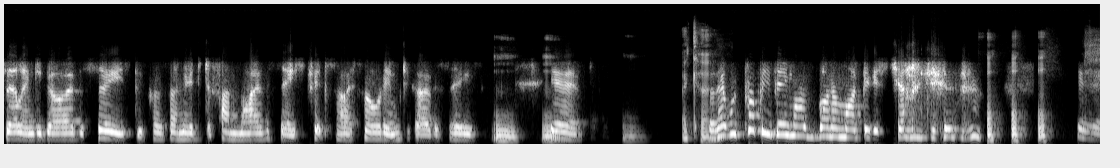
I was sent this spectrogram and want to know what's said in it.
sell him to go overseas because I needed to fund my overseas trip. So I sold him to go overseas. Mm, mm, Yeah. Okay. So that would probably be my one of my biggest challenges. yeah.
